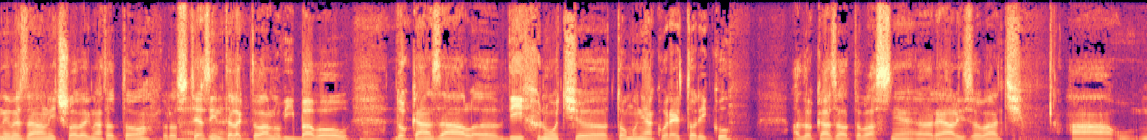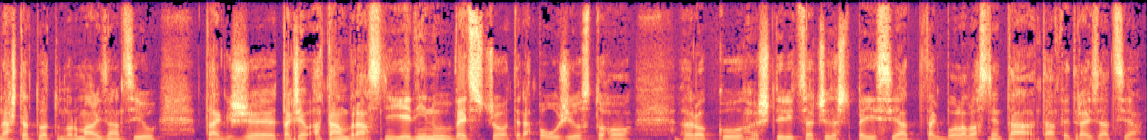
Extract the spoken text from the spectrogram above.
univerzálny človek na toto proste aj, s intelektuálnou výbavou aj, dokázal e, dýchnuť e, tomu nejakú retoriku a dokázal to vlastne realizovať a naštartovať tú normalizáciu. Takže, takže a tam vlastne jedinú vec, čo teda použil z toho roku 46 až 50, tak bola vlastne tá, tá federalizácia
